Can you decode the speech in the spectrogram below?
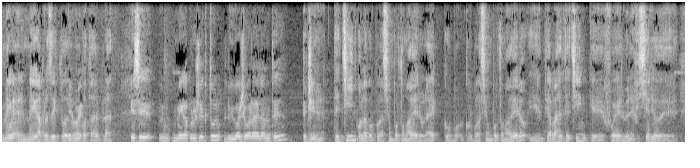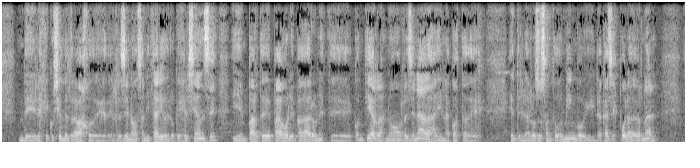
mega, el megaproyecto de el Nueva me- Costa del Plata. Ese megaproyecto lo iba a llevar adelante Techín. Eh, Techín con la Corporación Puerto Madero, la ex Corporación Puerto Madero, y en tierras de Techín, que fue el beneficiario de, de la ejecución del trabajo de- del relleno sanitario de lo que es el SEANSE, y en parte de pago le pagaron este, con tierras no rellenadas ahí en la costa de entre el arroyo Santo Domingo y la calle Espora de Bernal,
